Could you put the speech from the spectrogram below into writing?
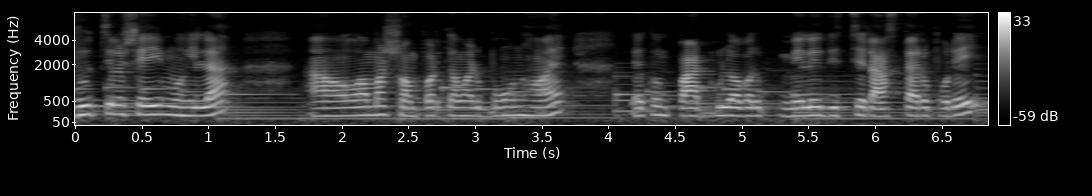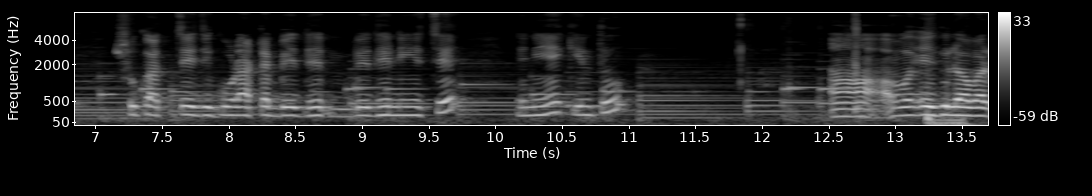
ধুচ্ছিল সেই মহিলা ও আমার সম্পর্কে আমার বোন হয়। দেখুন পাটগুলো আবার মেলে দিচ্ছে রাস্তার উপরেই। শুকাচ্ছে যে গোড়াটা বেঁধে বেঁধে নিয়েছে, নিয়ে কিন্তু এগুলো আবার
